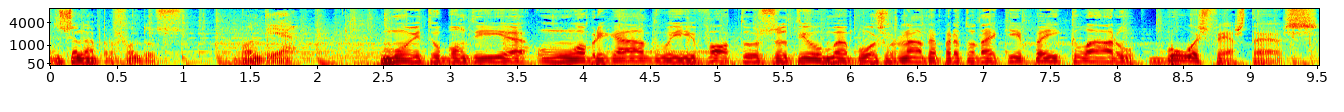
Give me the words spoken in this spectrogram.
do Jornal Profundus. Bom dia. Muito bom dia, um obrigado e votos de uma boa jornada para toda a equipa e, claro, boas festas.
